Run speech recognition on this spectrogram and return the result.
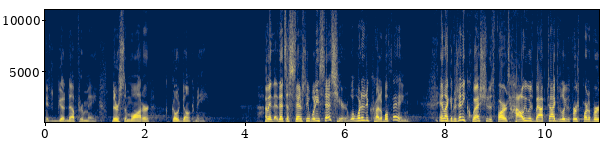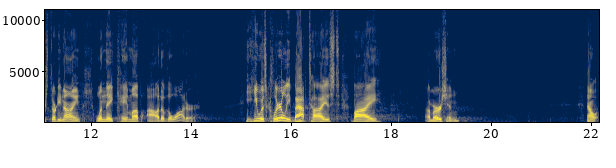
it's good enough for me. There's some water, go dunk me. I mean, that's essentially what he says here. what an incredible thing. And like, if there's any question as far as how he was baptized, if you look at the first part of verse 39, when they came up out of the water, he, he was clearly baptized by immersion. Now,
